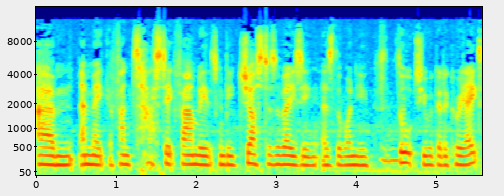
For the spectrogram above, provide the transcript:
um, and make a fantastic family that's going to be just as amazing as the one you mm. thought you were going to create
